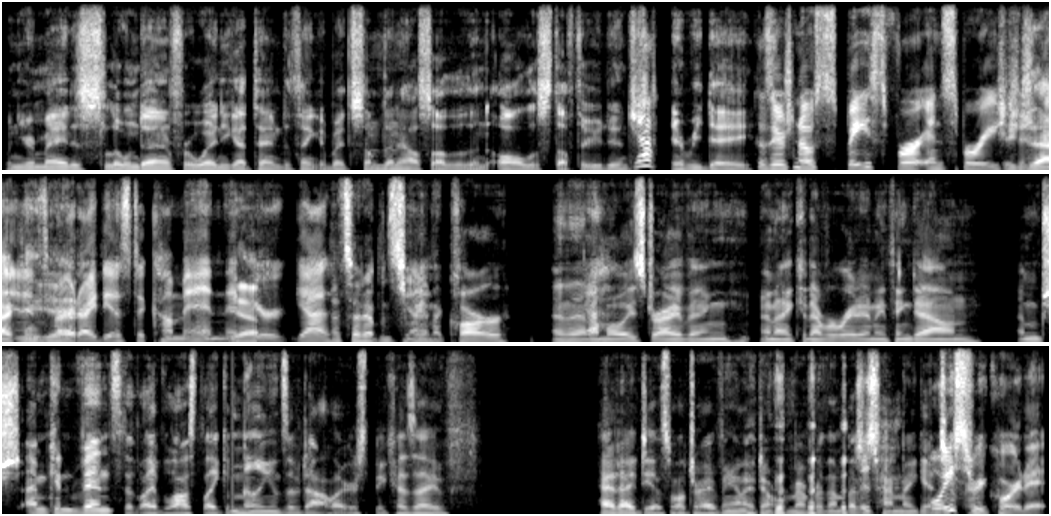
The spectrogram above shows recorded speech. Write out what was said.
when your mind is slowing down for a while and you got time to think about something Mhm. else other than all the stuff that you're doing Mm-hmm. Yeah. every day. Because there's no space for inspiration Exactly, and inspired yeah. ideas to come in. If Yeah. you're, yeah. That's what happens to me in the car, and then Yeah. I'm always driving, and I can never write anything down. I'm sh- I'm convinced that I've lost like millions of dollars because I've had ideas while driving and I don't remember them by the time I get voice record it.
